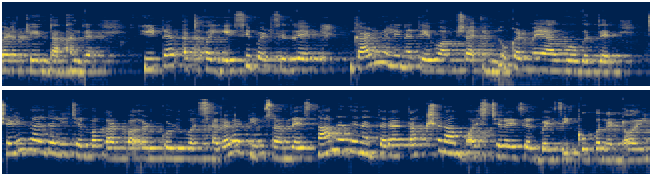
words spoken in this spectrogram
ಬಳಕೆಯಿಂದ ಅಂದರೆ ಹೀಟರ್ ಅಥವಾ ಎ ಸಿ ಬಳಸಿದರೆ ಗಾಳಿಯಲ್ಲಿನ ತೇವಾಂಶ ಇನ್ನೂ ಕಡಿಮೆಯಾಗಿ ಹೋಗುತ್ತೆ ಚಳಿಗಾಲದಲ್ಲಿ ಚರ್ಮ ಕಾಪಾಡಿಕೊಳ್ಳುವ ಸರಳ ಟಿಪ್ಸ್ ಅಂದರೆ ಸ್ನಾನದ ನಂತರ ತಕ್ಷಣ ಮಾಯಿಶ್ಚರೈಸರ್ ಬಳಸಿ ಕೋಕೋನಟ್ ಆಯಿಲ್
